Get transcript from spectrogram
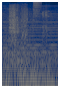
Okay.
